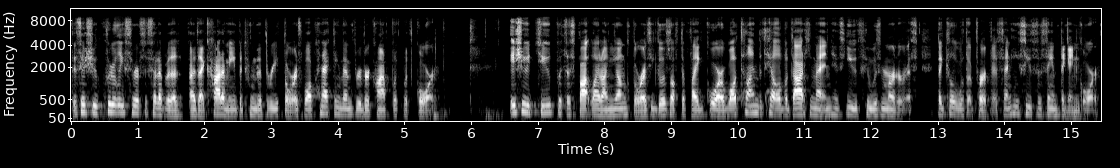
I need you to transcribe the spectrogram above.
This issue clearly serves to set up a, a dichotomy between the three Thors while connecting them through their conflict with Gorr. Issue 2 puts a spotlight on young Thor as he goes off to fight Gorr while telling the tale of a god he met in his youth who was murderous, but killed with a purpose, and he sees the same thing in Gorr.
